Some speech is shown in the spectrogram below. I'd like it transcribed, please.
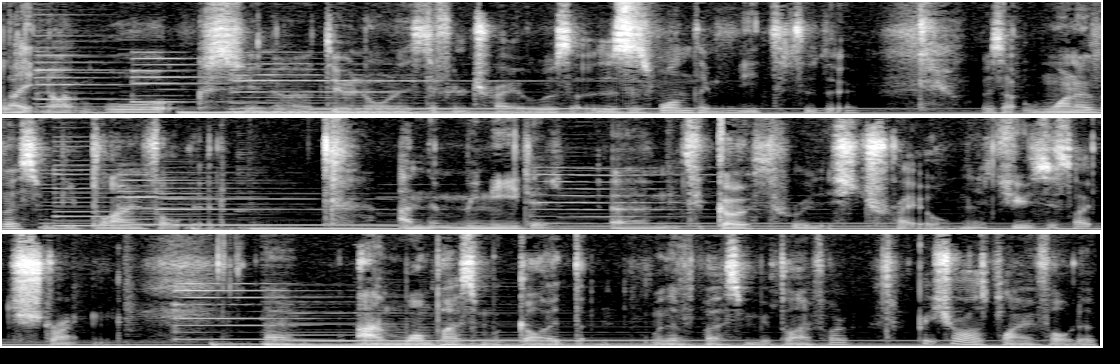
late night walks, you know, doing all these different trails. There's this is one thing we needed to do was that one of us would be blindfolded, and then we needed um, to go through this trail and it's use this like string, um, and one person would guide them, another person would be blindfolded. Pretty sure I was blindfolded.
